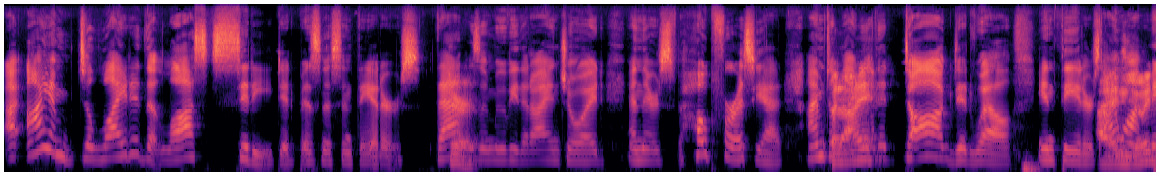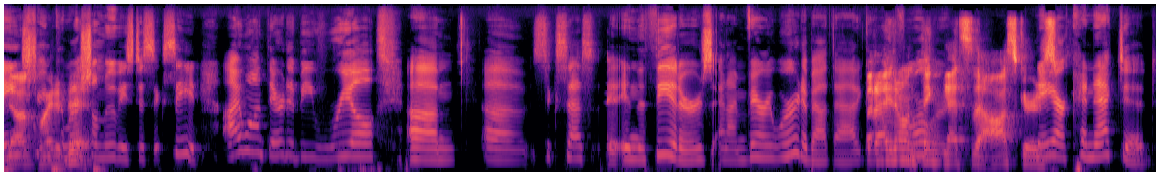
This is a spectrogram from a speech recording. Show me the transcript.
I, I am delighted that Lost City did business in theaters. That Sure. is a movie that I enjoyed, and there's hope for us yet. I'm delighted I- that Dog did well in theaters. I I, want mainstream a bit. commercial movies to succeed. I want there to be real um, uh, success in the theaters, and I'm very worried about that. But I don't think that's the Oscars. they are connected.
